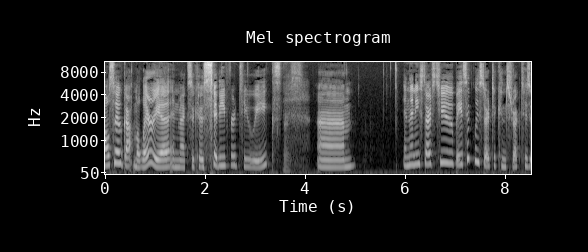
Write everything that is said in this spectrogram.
also got malaria in Mexico City for two weeks. Nice. Um, and then he starts to basically start to construct his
